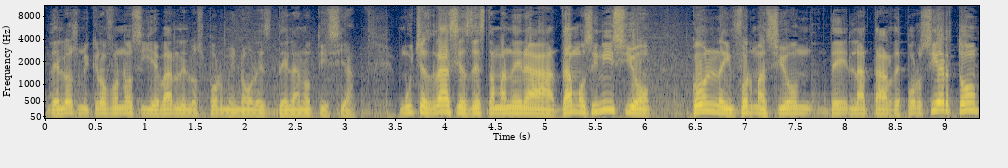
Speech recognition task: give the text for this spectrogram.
de los micrófonos y llevarle los pormenores de la noticia. Muchas gracias. De esta manera damos inicio con la información de la tarde. Por cierto,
